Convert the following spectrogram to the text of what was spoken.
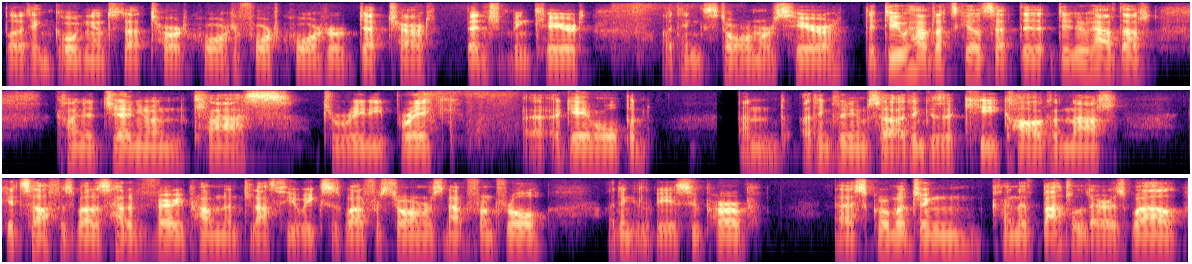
But I think going into that third quarter, fourth quarter, depth chart, bench being cleared, I think Stormers here they do have that skill set. They, they do have that kind of genuine class to really break a, a game open. And I think Willemse, I think, is a key cog on that. Kitshoff as well has had a very prominent last few weeks as well for Stormers in that front row. I think it'll be a superb uh, scrummaging kind of battle there as well.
